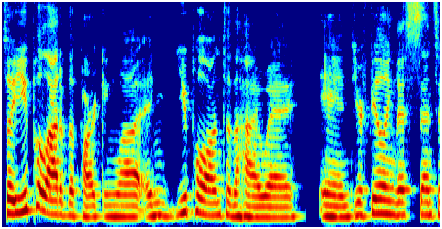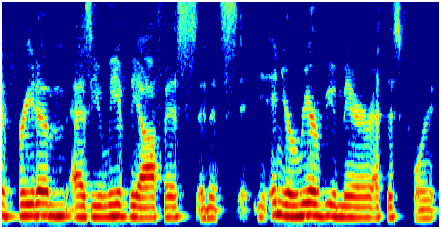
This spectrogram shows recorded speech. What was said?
So you pull out of the parking lot and you pull onto the highway and you're feeling this sense of freedom as you leave the office and it's in your rear view mirror at this point.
